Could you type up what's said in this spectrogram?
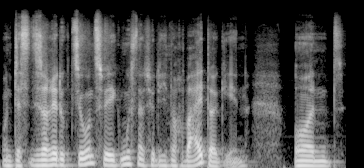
Und das, dieser Reduktionsweg muss natürlich noch weitergehen. Und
